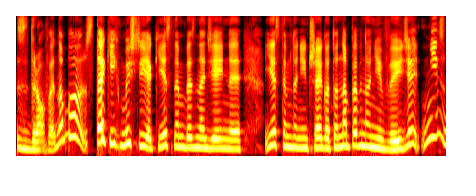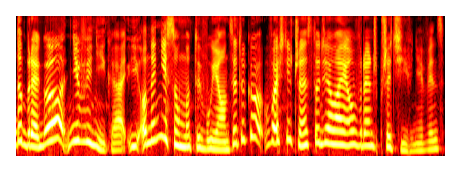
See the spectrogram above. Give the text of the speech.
zdrowe. No bo z takich myśli, jak jestem beznadziejny, jestem do niczego, to na pewno nie wyjdzie, nic dobrego nie wynika. I one nie są motywujące, tylko właśnie często działają wręcz przeciwnie. Więc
